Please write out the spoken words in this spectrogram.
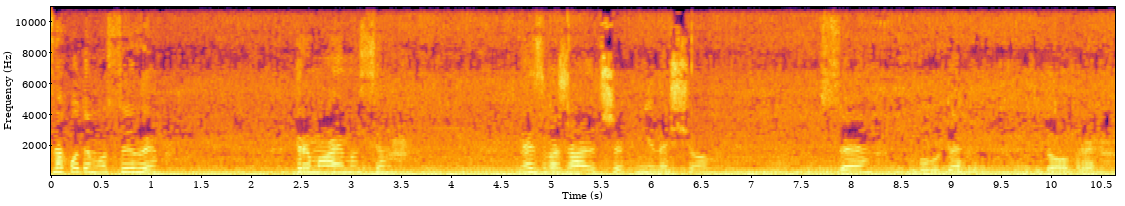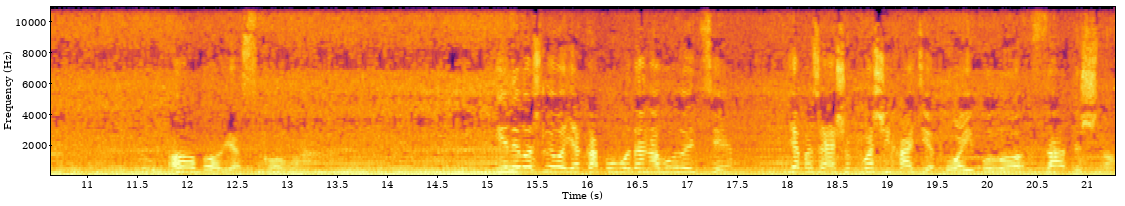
Знаходимо сили, тримаємося, незважаючи ні на що, все буде добре. Обов'язково. І неважливо, яка погода на вулиці. Я бажаю, щоб в вашій хаті ой було затишно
